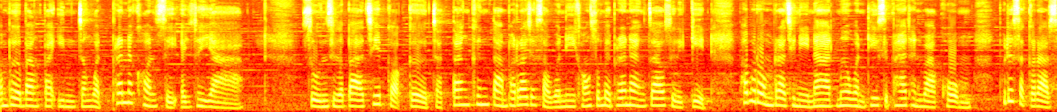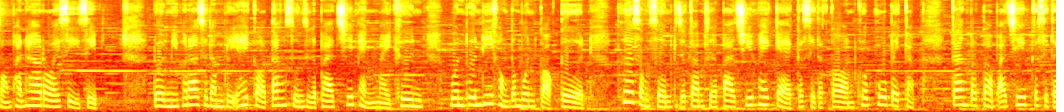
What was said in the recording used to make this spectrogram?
อำเภอบางปะอิน จังหวัดพระนครศรีอยุธยา ศูนย์ศิลปาชีพเกาะเกิดจัดตั้งขึ้นตามพระราชสวนีของสมเด็จพระนางเจ้าสิริกิติ์ พระบรมราชินีนาถเมื่อวันที่ 15 ธันวาคม พุทธศักราช 2540โดยมีพระราชดำริให้ก่อตั้งศูนย์ศิลปาชีพแห่งใหม่ขึ้น บนพื้นที่ของตำบลเกาะเกิด เพื่อส่งเสริมกิจกรรมศิลปาชีพให้แก่เกษตรกร ควบคู่ไปกับการประกอบอาชีพเกษตร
